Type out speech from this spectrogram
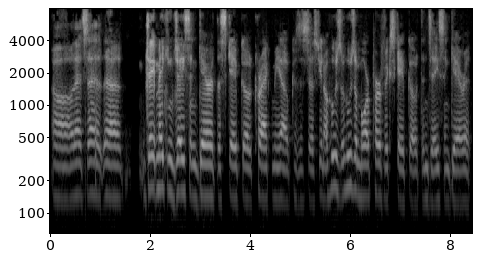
Oh, that's uh, uh, J- making Jason Garrett the scapegoat cracked me up because it's just you know who's who's a more perfect scapegoat than Jason Garrett.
